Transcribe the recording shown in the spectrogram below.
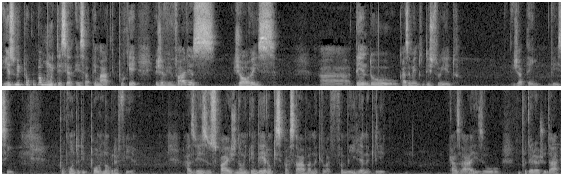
isso me preocupa muito, esse, essa temática, porque eu já vi várias jovens ah, tendo o casamento destruído. Já tem, vi sim, por conta de pornografia. Às vezes os pais não entenderam o que se passava naquela família, naquele casais ou não puderam ajudar.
